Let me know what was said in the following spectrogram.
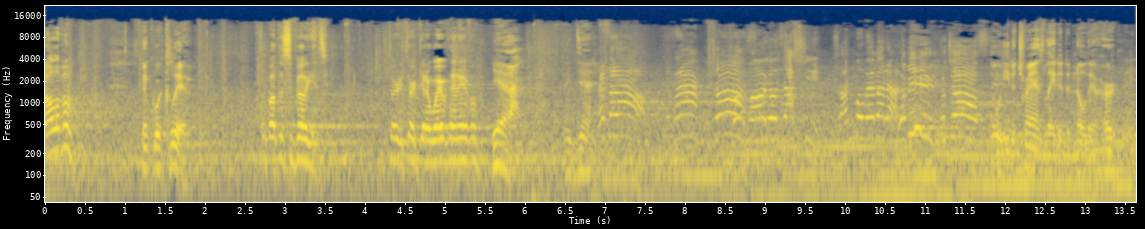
all of them? I think we're clear. What about the civilians? 33rd get away with any of them? Yeah, they did. We need a translator to know they're hurting.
